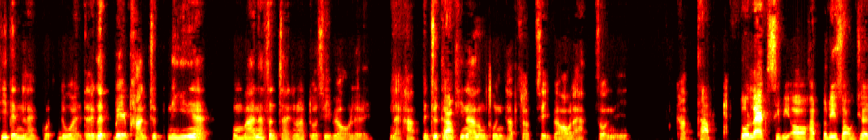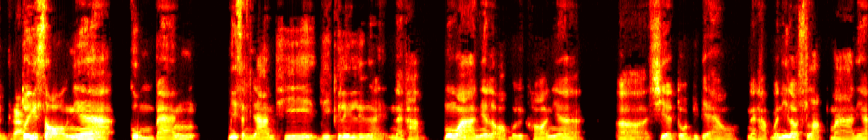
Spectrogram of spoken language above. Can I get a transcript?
ที่เป็นแรงกดด้วย แต่ถ้าเกิดเบรกผ่านจุดนี้เนี่ย ผมว่าน่าสนใจสำหรับตัว CPO เลยนะครับ เป็นจุดหนึ่ครังบที่น่าลงทุนครับสำหรับ CPO แล้วโซนนี้ ครับครับ ตัวแรก CPO ครับ ตัวที่สองเชิญครับ ตัวที่สองเนี่ยกลุ่มแบงก์มีสัญญาณที่ดีขึ้นเรื่อยๆนะครับ เมื่อวานเนี่ยเราออกบทวิเคราะห์เนี่ยเอ่อเชียร์ตัว BBL นะครับ วันนี้เราสลับมาเนี่ย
